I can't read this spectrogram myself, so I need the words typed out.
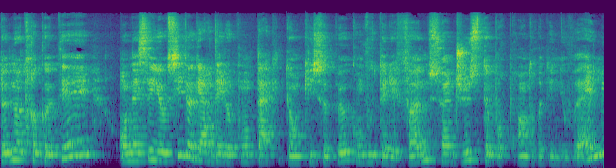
De notre côté, on essaye aussi de garder le contact, donc il se peut qu'on vous téléphone, soit juste pour prendre des nouvelles,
